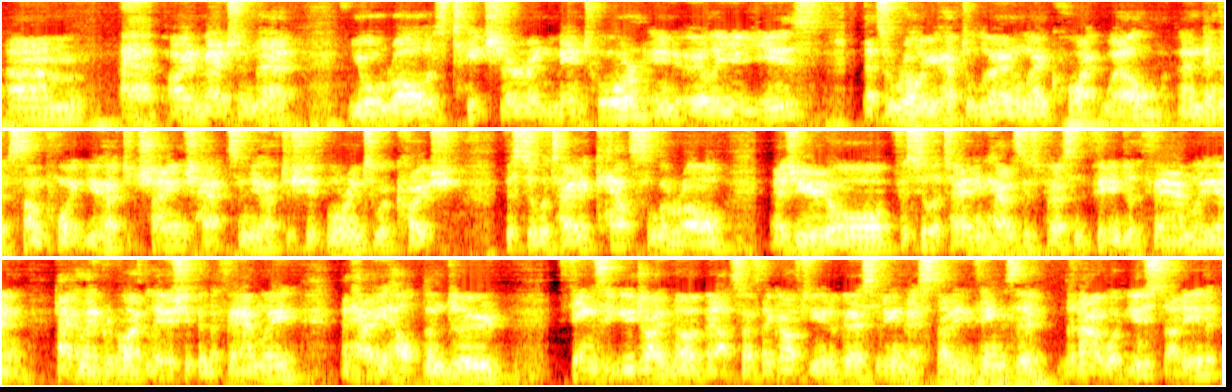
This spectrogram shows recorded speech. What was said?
um, I imagine that your role as teacher and mentor in earlier years, that's a role you have to learn and learn quite well. And then at some point, you have to change hats and you have to shift more into a coach, facilitator, counselor role as you're facilitating how does this person fit into the family and how can they provide leadership in the family and how do you help them do things that you don't know about. So if they go off to university and they're studying things that, that aren't what you studied,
